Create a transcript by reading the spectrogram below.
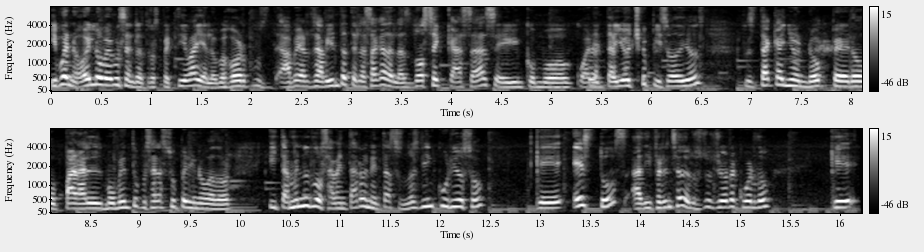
Y bueno, hoy lo vemos en retrospectiva y a lo mejor, pues, a ver, aviéntate la saga de las 12 casas en como 48 episodios, pues está cañón, ¿no? Pero para el momento, pues era súper innovador. Y también nos los aventaron en tazos, ¿no? Es bien curioso que estos, a diferencia de los otros, yo recuerdo que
